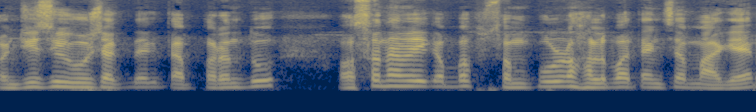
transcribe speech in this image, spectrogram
पंचवीसही होऊ शकते. त्या- परंतु असं नव्हे का बा संपूर्ण हलवा त्यांच्या मागे आहे.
